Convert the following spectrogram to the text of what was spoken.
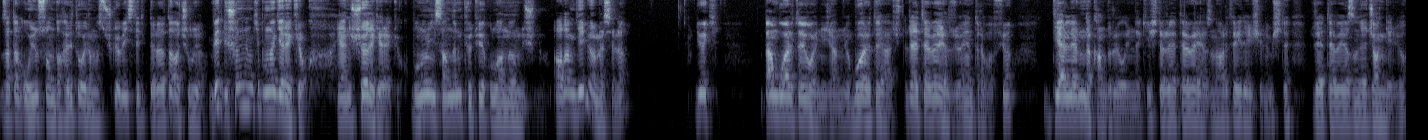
zaten oyun sonunda harita oylaması çıkıyor ve istedikleri harita açılıyor. Ve düşündüm ki buna gerek yok. Yani şöyle gerek yok. Bunu insanların kötüye kullandığını düşündüm. Adam geliyor mesela. Diyor ki ben bu haritayı oynayacağım diyor. Bu haritayı aç. RTV yazıyor. Enter'a basıyor. Diğerlerini de kandırıyor oyundaki. İşte RTV yazın haritayı değişelim. İşte RTV yazınca can geliyor.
